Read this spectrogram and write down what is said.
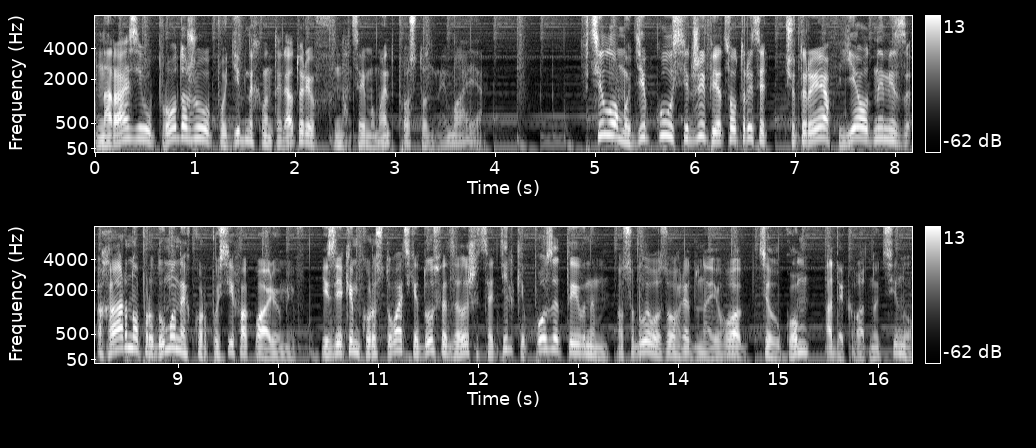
Наразі у продажу подібних вентиляторів на цей момент просто немає. В цілому, Deepcool CG534F є одним із гарно продуманих корпусів акваріумів, із яким користувацький досвід залишиться тільки позитивним, особливо з огляду на його цілком адекватну ціну.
